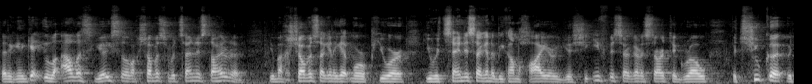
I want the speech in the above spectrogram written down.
that are going to get you alas yosel machshavas. Your machshavas are going to get more pure. Your ritzanis are going to become higher. Your sheifis are going to start to grow. What's going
